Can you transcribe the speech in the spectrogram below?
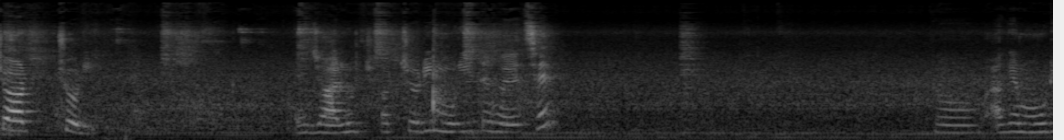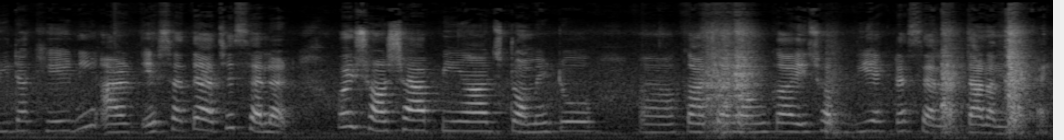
চচ্চড়ি। এই যে আলুর চচ্চড়ি মুড়িতে হয়েছে। তো আগে মুড়িটা খেয়ে নিই, আর এর সাথে আছে স্যালাড। ওই শসা, পেঁয়াজ, টমেটো কাঁচা লঙ্কা এইসব দিয়ে একটা স্যালাড, দাঁড়ান দেখায়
